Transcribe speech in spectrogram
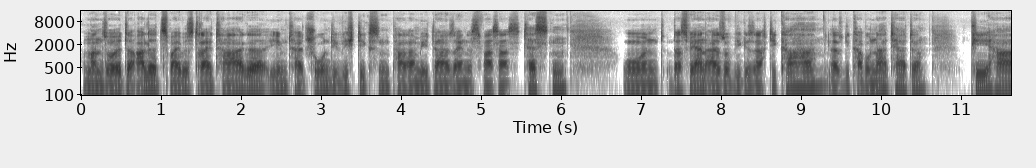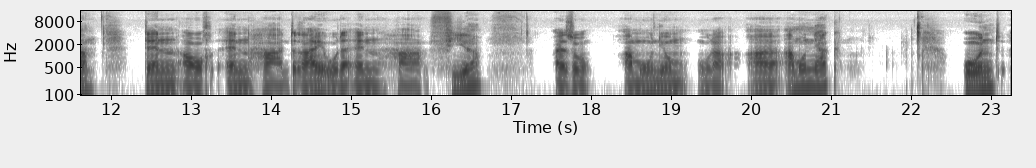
man sollte alle zwei bis drei Tage eben halt schon die wichtigsten Parameter seines Wassers testen. Und das wären also, wie gesagt, die KH, also die Carbonathärte, pH, denn auch NH3 oder NH4, also Ammonium oder Ammoniak und äh,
